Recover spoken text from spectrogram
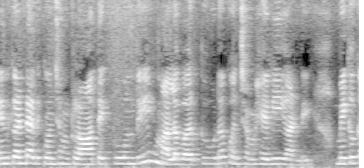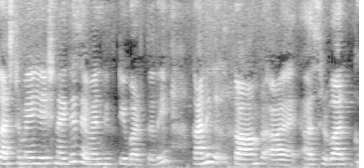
ఎందుకంటే అది కొంచెం క్లాత్ ఎక్కువ ఉంది మళ్ళీ వర్క్ కూడా కొంచెం హెవీగా అండి. మీకు కస్టమైజేషన్ అయితే సెవెన్ ఫిఫ్టీ పడుతుంది. కానీ కాంప్ అసలు వర్క్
